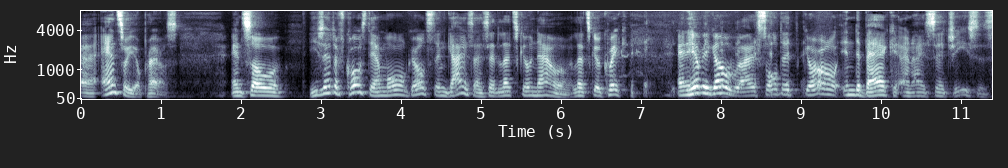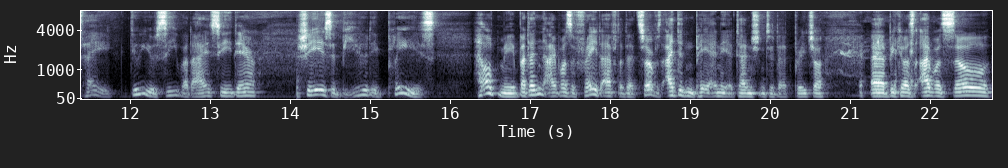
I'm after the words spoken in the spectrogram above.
uh, answer your prayers. And so he said, Of course, there are more girls than guys. I said, Let's go now. Let's go quick. and here we go. I saw that girl in the back and I said, Jesus, hey, do you see what I see there? She is a beauty. Please help me. But then I was afraid after that service. I didn't pay any attention to that preacher uh, because I was so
